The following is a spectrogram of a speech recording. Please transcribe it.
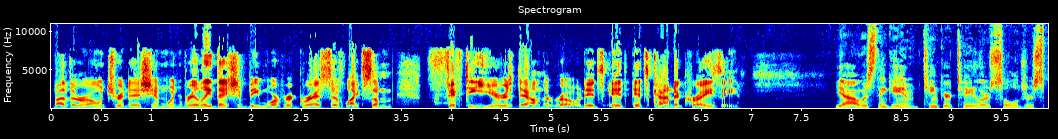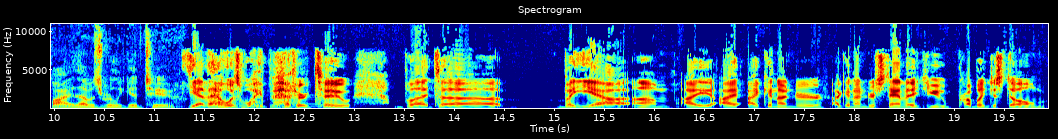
by their own tradition when really they should be more progressive, like some fifty years down the road. It's it it's kind of crazy. Yeah, I was thinking of Tinker Tailor Soldier Spy. That was really good too. Yeah, that was way better too. But uh but yeah, um I, I I can under I can understand that you probably just don't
